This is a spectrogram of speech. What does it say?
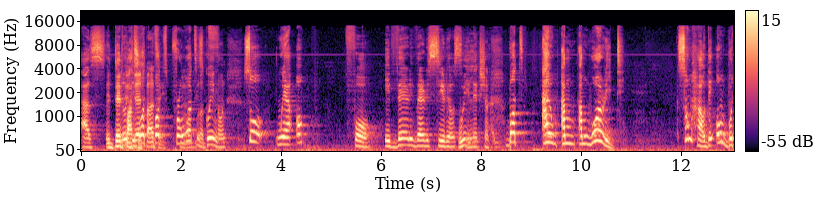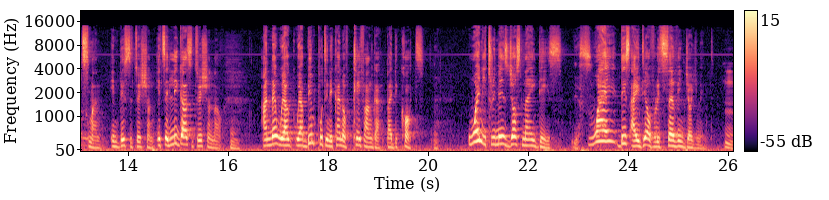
as A dead you know, party. Dead but, party. but from Yeah, what is but- going on, so we are up for a very, very serious We- election. But I, I'm, I'm worried. Somehow, the ombudsman in this situation, it's a legal situation now. And then we are, we are being put in a kind of cliffhanger by the court. When it remains just nine days, Yes. why this idea of reserving judgment? Hmm.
